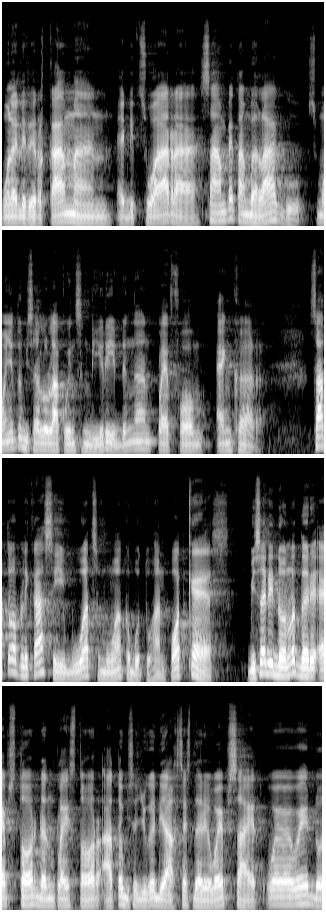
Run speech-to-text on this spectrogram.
Mulai dari rekaman, edit suara, sampai tambah lagu. Semuanya tuh bisa lo lakuin sendiri dengan platform Anchor. Satu aplikasi buat semua kebutuhan podcast. Bisa di-download dari App Store dan Play Store atau bisa juga diakses dari website www.anchor.fm.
